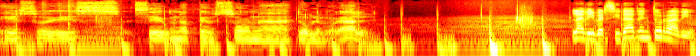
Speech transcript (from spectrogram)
eso es ser una persona doble moral. La diversidad en tu radio.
